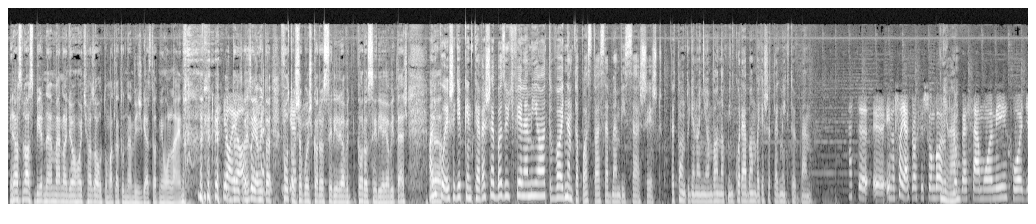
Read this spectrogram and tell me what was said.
Én azt, azt bírnám már nagyon, hogyha az automat le tudnám vizsgáztatni online. Ja, ja. ez, ez olyan, mint a photoshopos karosszéria, karosszéria javítás. Anikó, és egyébként kevesebb az ügyféle miatt, vagy nem tapasztalsz ebben visszaesést? Tehát pont ugyanannyian vannak, mint korábban, vagy esetleg még többen? Hát én a saját praxisomban arra tudok beszámolni, hogy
